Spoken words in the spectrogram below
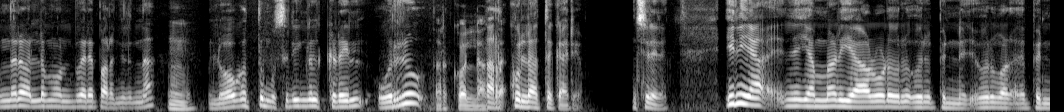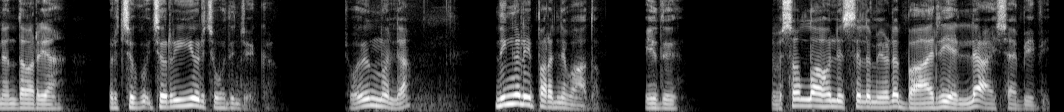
ഒന്നര കൊല്ലം മുൻപ് വരെ പറഞ്ഞിരുന്ന ലോകത്ത് മുസ്ലിങ്ങൾക്കിടയിൽ ഒരു തർക്കമില്ലാത്ത കാര്യം. മനസ്സിലായില്ലേ? ഇനി നമ്മൾ ഇയാളോട് ഒരു ഒരു പിന്നെ ഒരു പിന്നെ എന്താ പറയുക ഒരു ചെറിയൊരു ചോദ്യം ചോദിക്കുക ചോദ്യമൊന്നുമല്ല നിങ്ങൾ ഈ പറഞ്ഞ വാദം ഏത്? നബിസല്ലാഹു അലൈഹി സ്വലമയുടെ ഭാര്യയല്ല ആയിഷ ബീവി.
